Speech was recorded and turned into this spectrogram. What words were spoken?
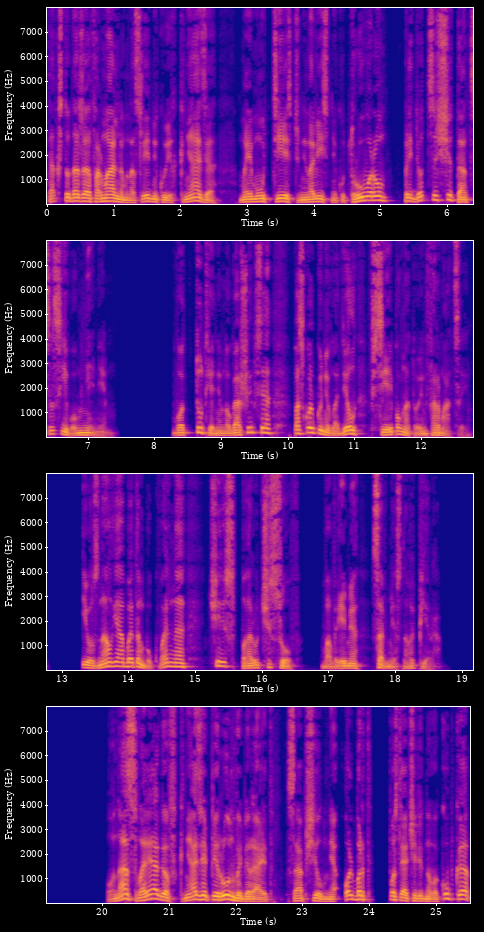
так что даже формальному наследнику их князя, моему тестю-ненавистнику Трувору, придется считаться с его мнением. Вот тут я немного ошибся, поскольку не владел всей полнотой информации. И узнал я об этом буквально через пару часов во время совместного пира. «У нас, варягов, князя Перун выбирает», — сообщил мне Ольберт после очередного кубка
